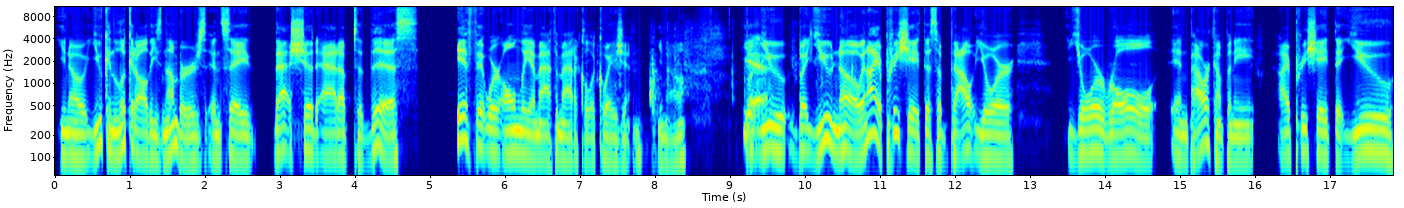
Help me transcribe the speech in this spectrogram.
you know, you can look at all these numbers and say that should add up to this if it were only a mathematical equation, you know? Yeah, but you but you know and i appreciate this about your your role in power company i appreciate that you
